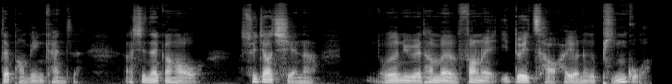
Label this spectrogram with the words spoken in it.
在旁边看着啊。现在刚好睡觉前呢、我的女儿他们放了一堆草，还有那个苹果，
